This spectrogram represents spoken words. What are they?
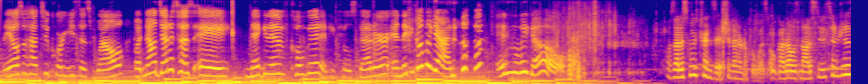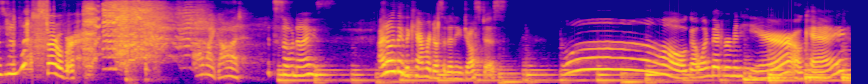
They also had two corgis as well. But now Dennis has a negative COVID and he feels better and they can come again. In we go. Was that a smooth transition? I don't know if it was. Oh god, that was not a smooth transition. Start over. Oh my god. It's so nice. I don't think the camera does it any justice. Wow. Got one bedroom in here. Okay.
